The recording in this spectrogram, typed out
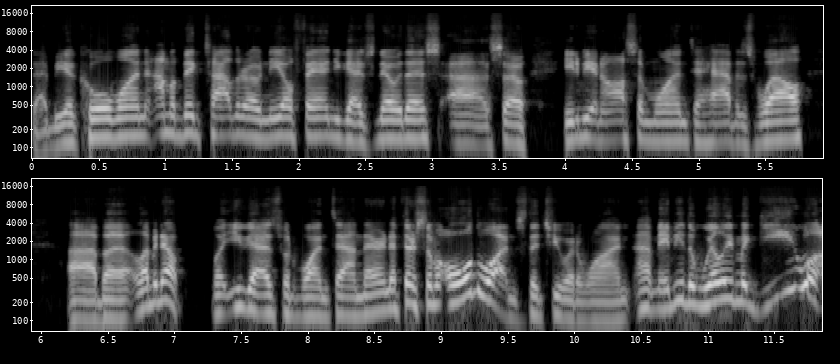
that'd be a cool one. I'm a big Tyler O'Neill fan. You guys know this. Uh, so he'd be an awesome one to have as well. Uh, but let me know what you guys would want down there. And if there's some old ones that you would want, uh, maybe the Willie McGee one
